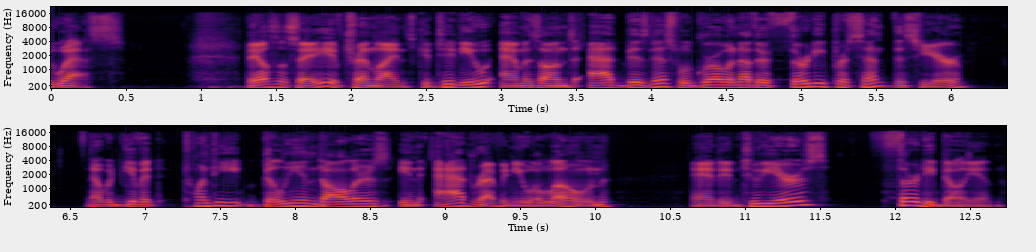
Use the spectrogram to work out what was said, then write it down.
US. They also say if trend lines continue, Amazon's ad business will grow another 30% this year. That would give it $20 billion in ad revenue alone, and in two years, 30 billion.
